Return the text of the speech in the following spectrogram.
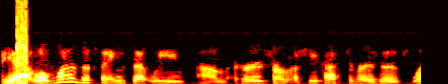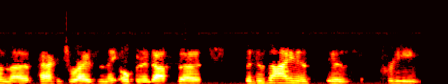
Yeah, well, one of the things that we've um, heard from a few customers is when the package arrives and they open it up, the the design is is pretty,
